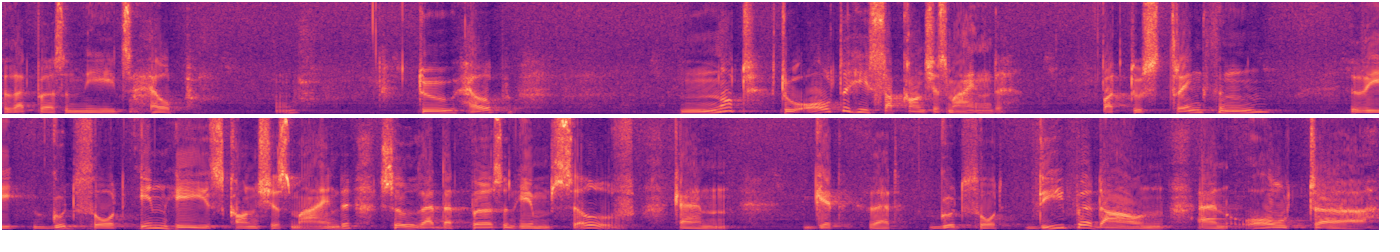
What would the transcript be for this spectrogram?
that person needs help. To help not to alter his subconscious mind but to strengthen the good thought in his conscious mind so that that person himself can get that good thought deeper down and alter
